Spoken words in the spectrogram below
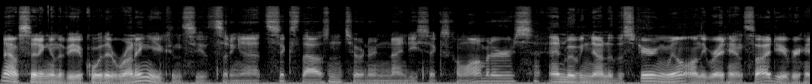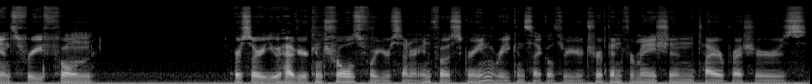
Now sitting in the vehicle with it running, you can see it's sitting at 6,296 kilometers. And moving down to the steering wheel, on the right hand side, you have your hands-free phone, or sorry, you have your controls for your center info screen where you can cycle through your trip information, tire pressures,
